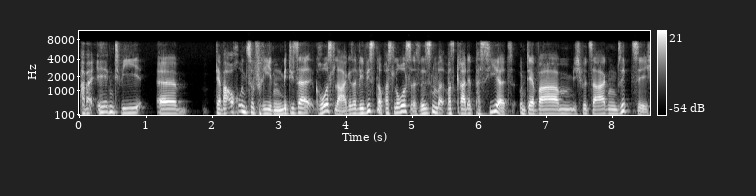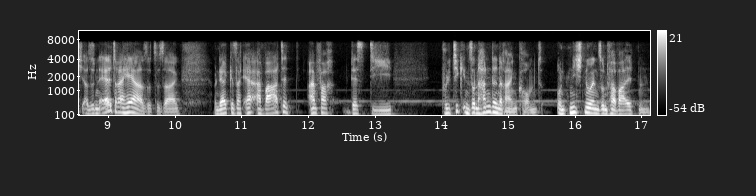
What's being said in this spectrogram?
Aber irgendwie, äh, der war auch unzufrieden mit dieser Großlage. Wir wissen auch, was los ist. Wir wissen, was gerade passiert. Und der war, ich würde sagen, 70, also ein älterer Herr sozusagen. Und der hat gesagt, er erwartet einfach, dass die Politik in so ein Handeln reinkommt und nicht nur in so ein Verwalten.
